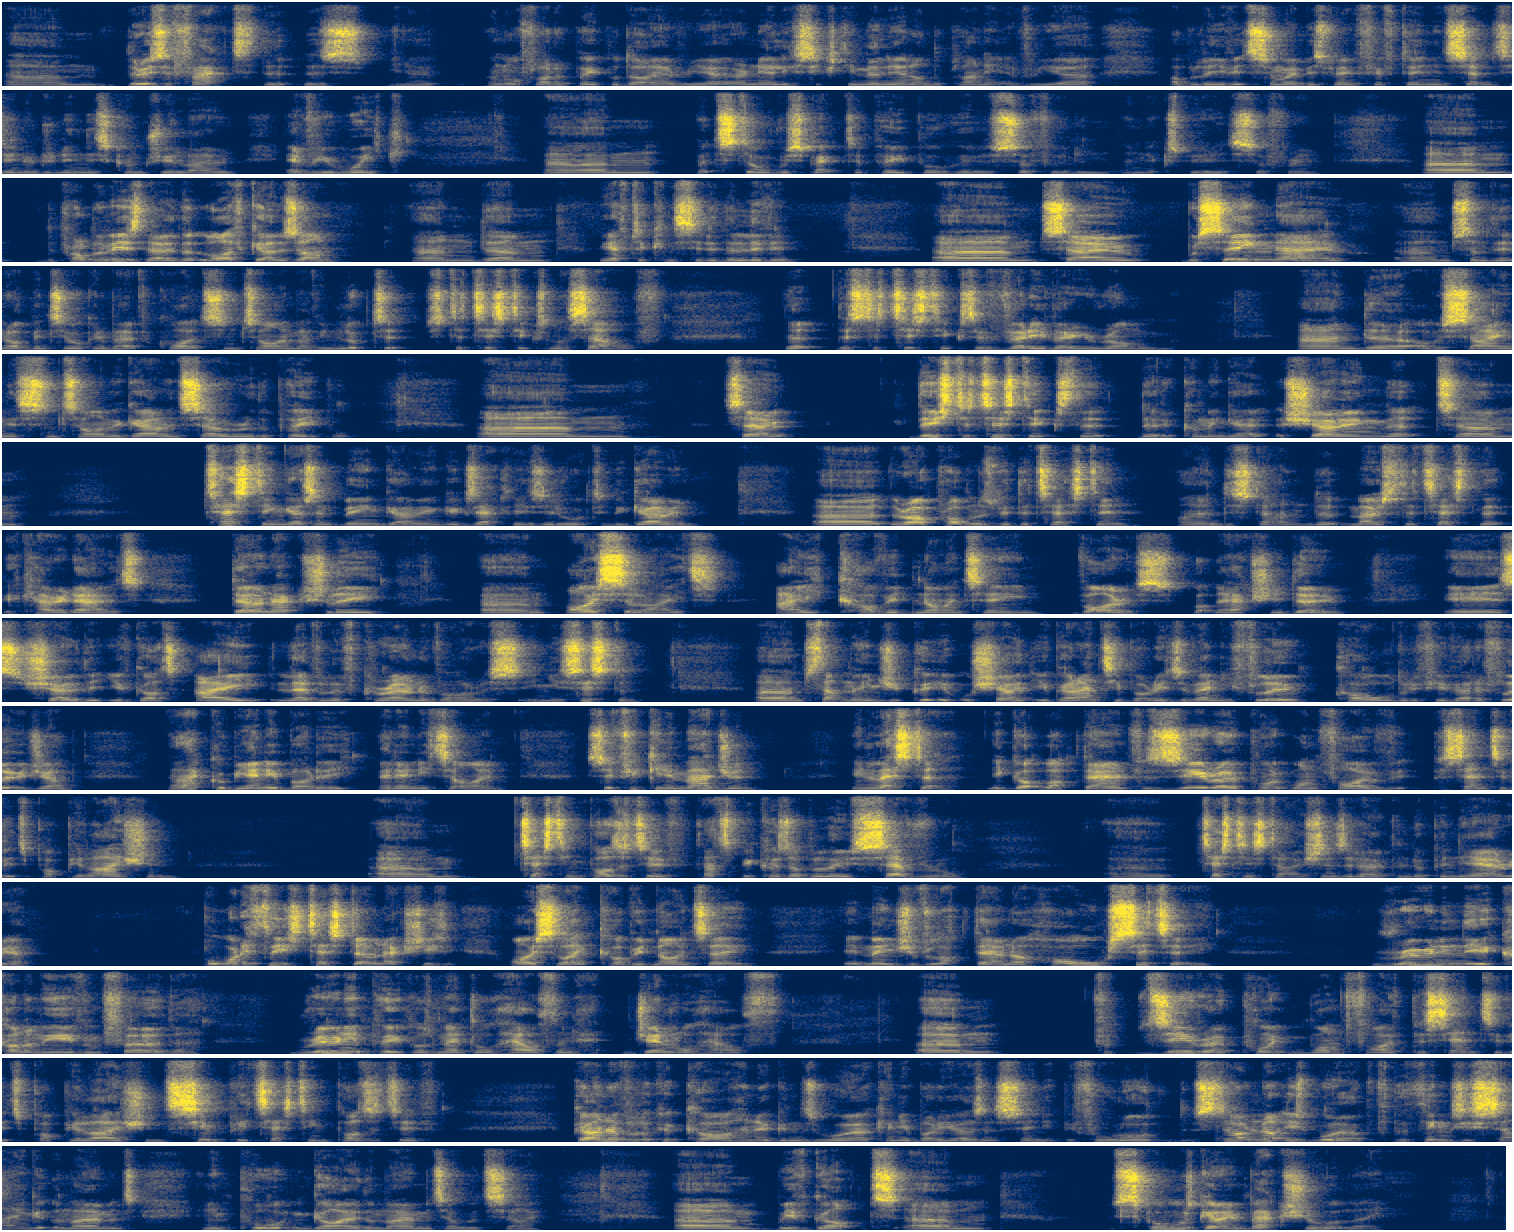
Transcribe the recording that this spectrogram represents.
Um, there is a fact that there's you know an awful lot of people die every year, nearly 60 million on the planet every year. I believe it's somewhere between 15 and 1700 in this country alone every week. Um, but still respect to people who have suffered and, and experienced suffering. Um, the problem is though that life goes on, and um, we have to consider the living. Um, so we're seeing now um, something I've been talking about for quite some time, having looked at statistics myself, that the statistics are very, very wrong. And uh, I was saying this some time ago, and so are other people. Um, so these statistics that, that are coming out are showing that um, testing hasn't been going exactly as it ought to be going. Uh, there are problems with the testing. I understand that most of the tests that are carried out don't actually um, isolate a COVID 19 virus. What they actually do is show that you've got a level of coronavirus in your system. Um, so that means could, it will show that you've got antibodies of any flu, cold, or if you've had a flu jab. Now that could be anybody at any time. So if you can imagine, in Leicester, it got locked down for 0.15% of its population um, testing positive. That's because I believe several uh, testing stations had opened up in the area. But what if these tests don't actually isolate COVID 19? It means you've locked down a whole city, ruining the economy even further, ruining people's mental health and general health um, for 0.15% of its population simply testing positive. Go and have a look at Carl Heneghan's work, anybody who hasn't seen it before. Or, sorry, not his work, for the things he's saying at the moment. An important guy at the moment, I would say. Um, we've got um, schools going back shortly.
